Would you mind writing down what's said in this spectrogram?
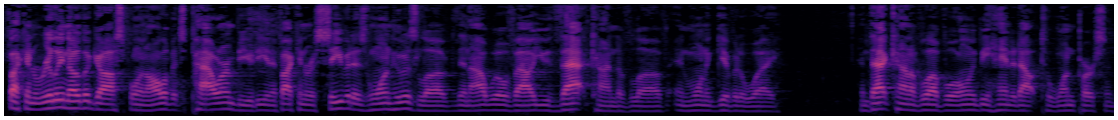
If I can really know the gospel and all of its power and beauty, and if I can receive it as one who is loved, then I will value that kind of love and want to give it away. And that kind of love will only be handed out to one person.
